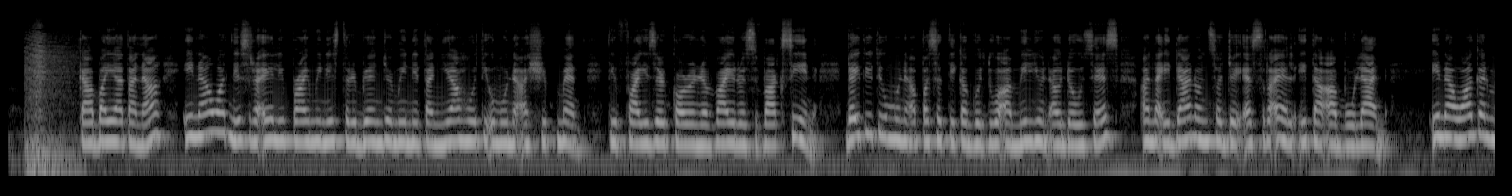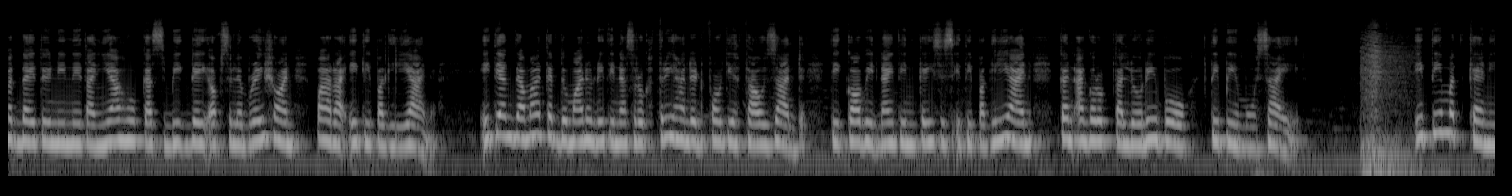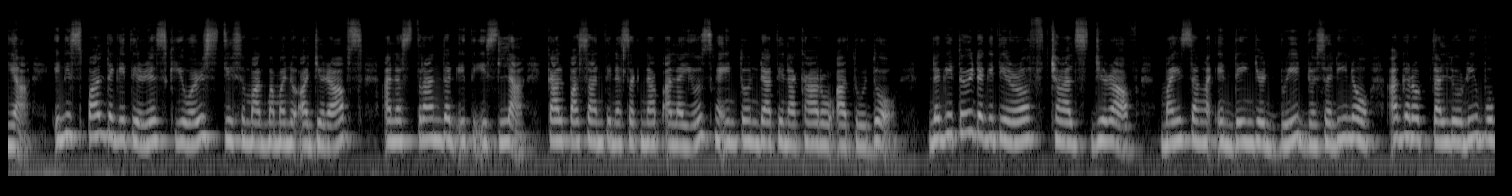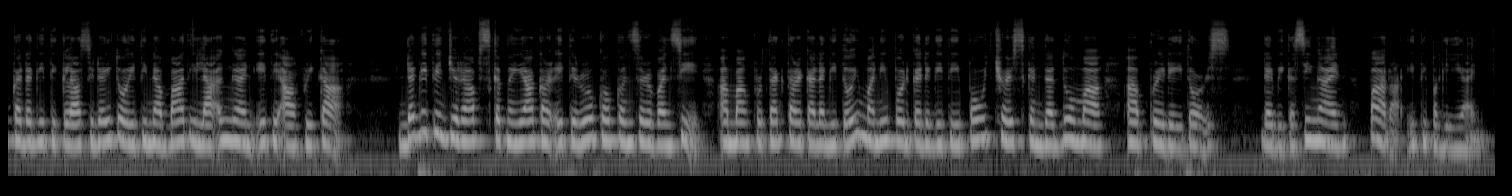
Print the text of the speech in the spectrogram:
Kabayata na, inawat ni Israeli Prime Minister Benjamin Netanyahu ti umuna a shipment ti Pfizer coronavirus vaccine. Dahito ti umuna pa sa ti kagudwa a milyon a doses a naidanon sa jay Israel ita a bulan. Inawagan mat dahito ni Netanyahu kas big day of celebration para iti pagilian. Iti ang damat kat dumanon iti nasrok 340,000 ti COVID-19 cases iti pagilian kan agarup talo ti pimusay. Itimat Kenya, inispal dagiti rescuers ti sumagmamano a giraffes ana stranded iti isla kalpasan tinasaknap alayos nga intunda tinakaro atudo. Dagitoy dagiti Rothschild's giraffe may nga endangered breed no sa dino agarop talo ribu kadagiti klase dayto iti nabati laangan iti Africa. Dagiti giraffes kat nayakar iti Ruko Conservancy amang protector kadagitoy manipod kadagiti poachers kanda duma a predators. Debbie Kasingan para iti pagilian.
